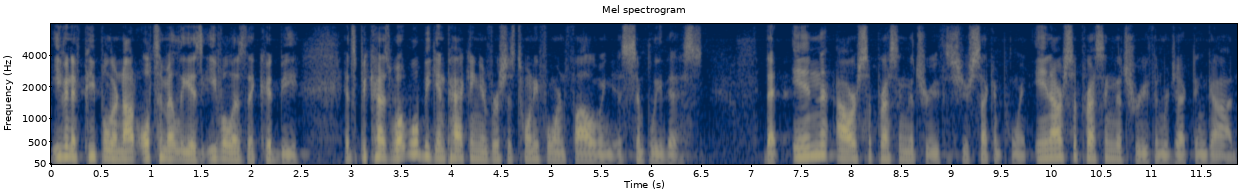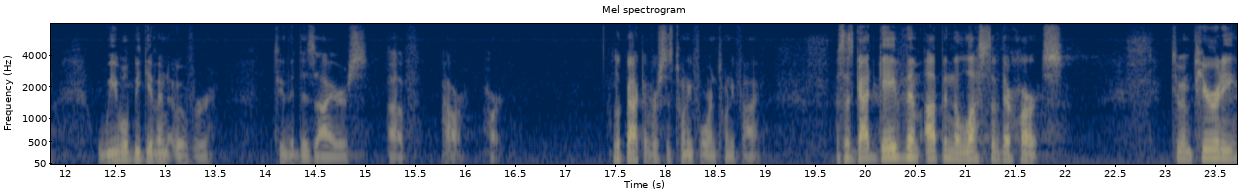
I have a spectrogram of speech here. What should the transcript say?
even if people are not ultimately as evil as they could be? It's because what we'll begin packing in verses 24 and following is simply this that in our suppressing the truth, this is your second point, in our suppressing the truth and rejecting God, we will be given over to the desires of our heart. Look back at verses 24 and 25. It says, God gave them up in the lust of their hearts to impurity,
